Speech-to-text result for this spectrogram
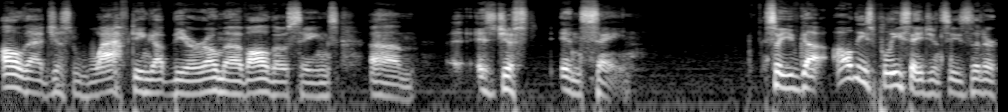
all that just wafting up the aroma of all those things um, is just insane. So you've got all these police agencies that are,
